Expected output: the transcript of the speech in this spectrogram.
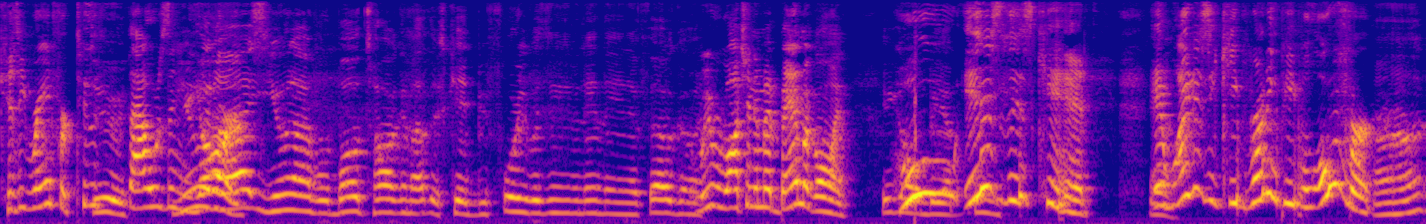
Because he ran for Dude, 2,000 You and I, you and I were both talking about this kid before he was even in the NFL. Going, we were watching him at Bama going, Who is this kid? Yeah. And why does he keep running people over? Uh huh.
